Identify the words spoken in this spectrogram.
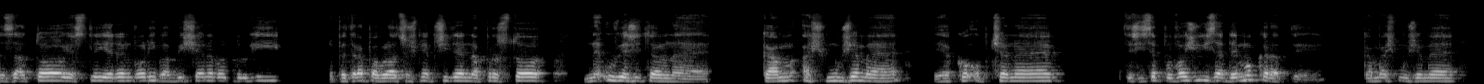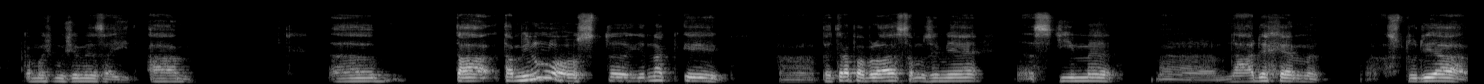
za to, jestli jeden volí Babiše nebo druhý Petra Pavla, což mě přijde naprosto neuvěřitelné, kam až můžeme jako občané, kteří se považují za demokraty, kam až můžeme, kam až můžeme zajít. A ta, ta minulost, jednak i Petra Pavla samozřejmě s tím nádechem studia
